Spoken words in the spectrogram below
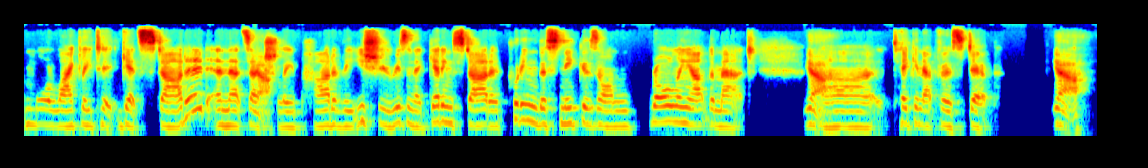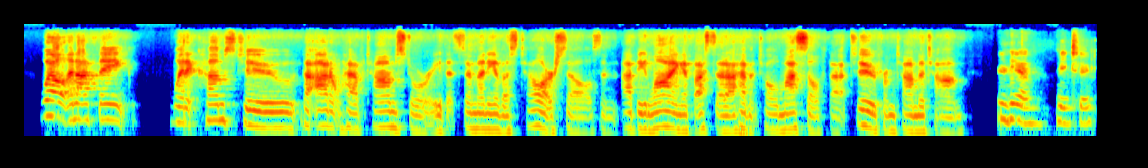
we're more likely to get started and that's actually part of the issue isn't it getting started putting the sneakers on rolling out the mat yeah uh, taking that first step yeah well and i think when it comes to the I don't have time story that so many of us tell ourselves, and I'd be lying if I said I haven't told myself that too from time to time. Yeah, me too.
